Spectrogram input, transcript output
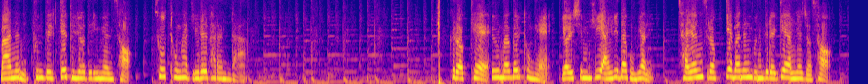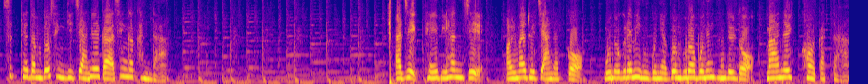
많은 분들께 들려드리면서 소통하기를 바란다. 그렇게 음악을 통해 열심히 알리다 보면 자연스럽게 많은 분들에게 알려져서 스테덤도 생기지 않을까 생각한다. 아직 데뷔한 지 얼마 되지 않았고 모노그램이 누구냐고 물어보는 분들도 많을 것 같다.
